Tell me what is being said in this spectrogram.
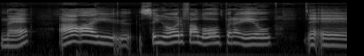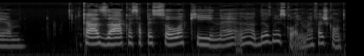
né? Ai, o Senhor falou para eu é, é, casar com essa pessoa aqui, né? Ah, Deus não escolhe, mas faz de conta.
